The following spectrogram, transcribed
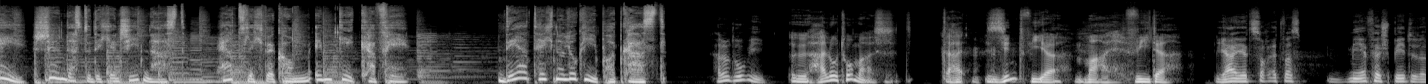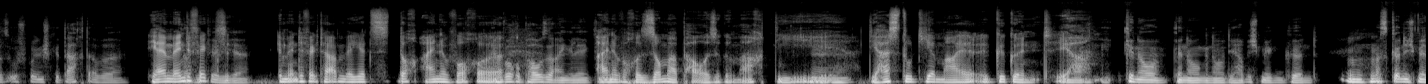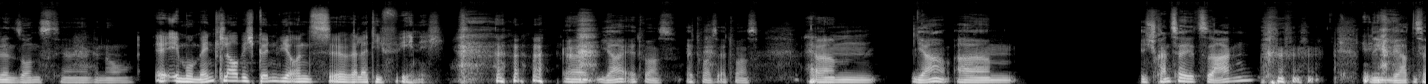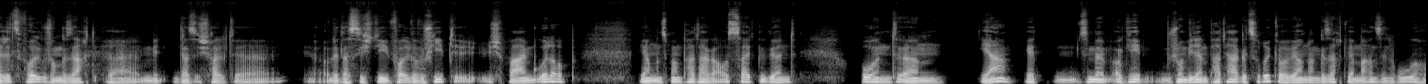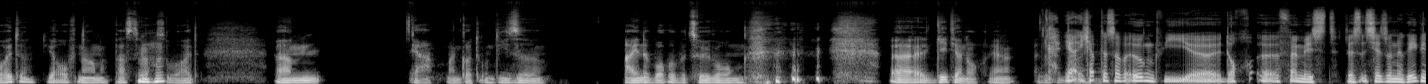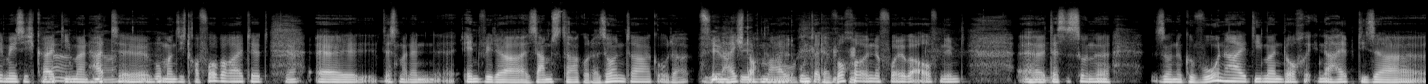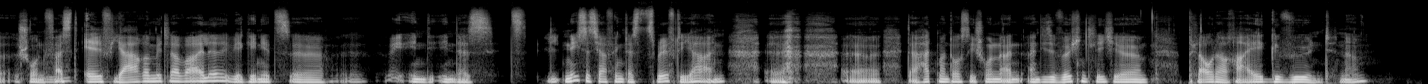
Hey, schön, dass du dich entschieden hast. Herzlich willkommen im Geek Café, der Technologie-Podcast. Hallo Tobi. Äh, hallo Thomas, da sind wir mal wieder. Ja, jetzt doch etwas mehr verspätet als ursprünglich gedacht, aber ja, im Endeffekt, im Endeffekt haben wir jetzt doch eine Woche, eine Woche Pause eingelegt. Eine ja. Woche Sommerpause gemacht. Die, ja. die hast du dir mal gegönnt, ja. Genau, genau, genau. Die habe ich mir gegönnt. Mhm. Was gönne ich mir denn sonst? Ja, ja genau. Äh, Im Moment, glaube ich, gönnen wir uns äh, relativ wenig. äh, ja, etwas, etwas, etwas. Ja, ähm, ja ähm, ich kann es ja jetzt sagen, nee, wir hatten es ja letzte Folge schon gesagt, äh, mit, dass ich halt, äh, oder dass sich die Folge verschiebt. Ich war im Urlaub, wir haben uns mal ein paar Tage Auszeit gegönnt und ähm, ja, jetzt sind wir, okay, schon wieder ein paar Tage zurück, aber wir haben dann gesagt, wir machen es in Ruhe heute, die Aufnahme, passt ja mhm. soweit. Ähm, ja, mein Gott, und diese eine Woche Verzögerung äh, geht ja noch, ja. Also ja, ich habe das aber irgendwie äh, doch äh, vermisst. Das ist ja so eine Regelmäßigkeit, ja, die man hat, ja, äh, wo mhm. man sich darauf vorbereitet, ja. äh, dass man dann äh, entweder Samstag oder Sonntag oder vielleicht auch mal genau. unter der Woche eine Folge aufnimmt. Äh, mhm. Das ist so eine so eine Gewohnheit, die man doch innerhalb dieser schon mhm. fast elf Jahre mittlerweile, wir gehen jetzt äh, in, in das nächstes Jahr fängt das zwölfte Jahr an. Äh, äh, da hat man doch sich schon an, an diese wöchentliche Plauderei gewöhnt. Ne?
